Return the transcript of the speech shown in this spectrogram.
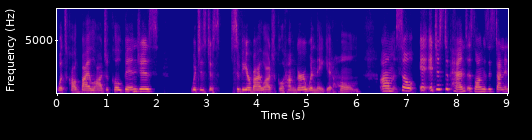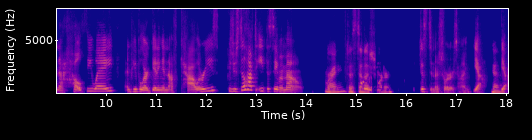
what's called biological binges, which is just severe biological hunger when they get home. Um, so it, it just depends as long as it's done in a healthy way and people are getting enough calories because you still have to eat the same amount. Right. Just in a shorter. Just in a shorter time. Yeah. Yeah. Yeah.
